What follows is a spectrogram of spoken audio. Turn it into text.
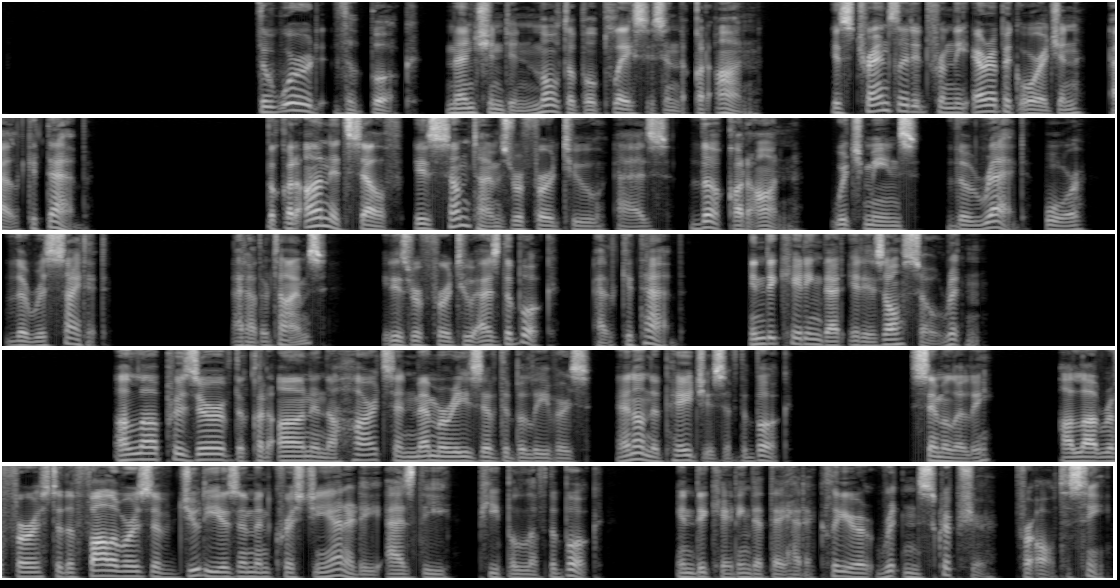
The word the book, mentioned in multiple places in the Quran, is translated from the Arabic origin al Kitab. The Quran itself is sometimes referred to as the Quran, which means the read or the recited. At other times, it is referred to as the book, al Kitab, indicating that it is also written. Allah preserved the Quran in the hearts and memories of the believers and on the pages of the book. Similarly, Allah refers to the followers of Judaism and Christianity as the people of the book, indicating that they had a clear written scripture for all to see.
